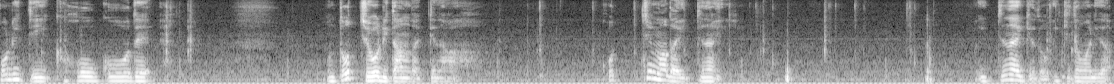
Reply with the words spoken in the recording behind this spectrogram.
降りていく方向でどっち降りたんだっけな？こっちまだ行ってない。行ってないけど行き止まりだ。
